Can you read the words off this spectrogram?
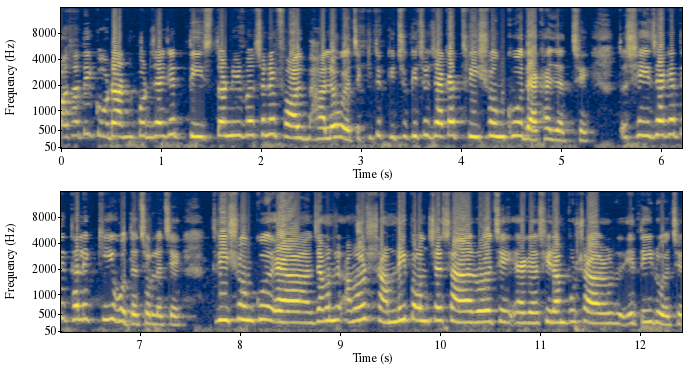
কথাতেই কোডান পর্যায়ে যে তিস্তর নির্বাচনে ফল ভালো হয়েছে। কিন্তু কিছু কিছু জায়গায় ত্রিশঙ্কুও দেখা যাচ্ছে। তো সেই জায়গাতে তাহলে কি হতে চলেছে? ত্রিশঙ্কু যেমন আমার সামনেই পঞ্চায়েত রয়েছে শ্রীরামপুর এতেই রয়েছে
